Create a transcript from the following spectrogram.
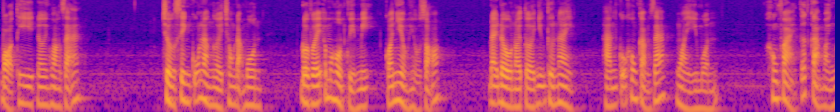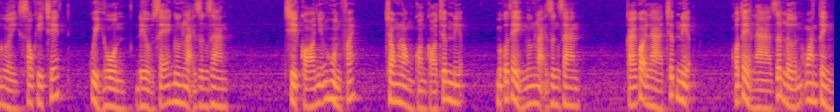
bỏ thi nơi hoang dã. Trường sinh cũng là người trong đạo môn, Đối với âm hồn quỷ mị có nhiều hiểu rõ. Đại đầu nói tới những thứ này, Hắn cũng không cảm giác ngoài ý muốn. Không phải tất cả mọi người sau khi chết Quỷ hồn đều sẽ ngưng lại dương gian. Chỉ có những hồn phách Trong lòng còn có chấp niệm Mới có thể ngưng lại dương gian. Cái gọi là chấp niệm Có thể là rất lớn, oan tình,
